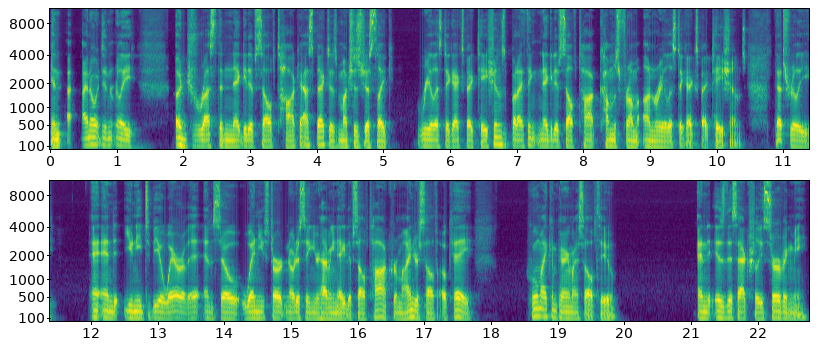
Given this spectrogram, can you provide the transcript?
and I- know it didn't really address the negative self-talk aspect as much as just like realistic expectations, but I think negative self-talk comes from unrealistic expectations. That's really and you need to be aware of it. And so when you start noticing you're having negative self-talk, remind yourself, okay, who am I comparing myself to? And is this actually serving me?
